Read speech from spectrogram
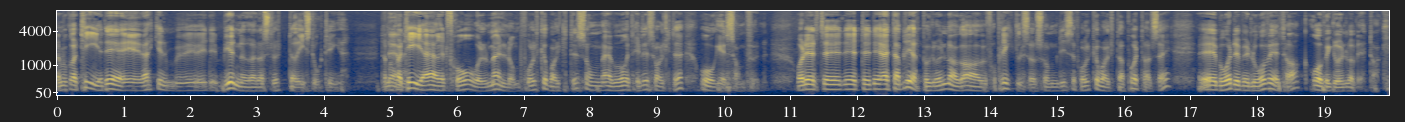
Demokratiet det er verken begynner eller slutter i Stortinget. Demokratiet er et forhold mellom folkevalgte, som er våre tillitsvalgte, og et samfunn. Og det er, det, det er etablert på grunnlag av forpliktelser som disse folkevalgte har påtatt seg, eh, både ved lovvedtak og ved grunnlovsvedtak.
